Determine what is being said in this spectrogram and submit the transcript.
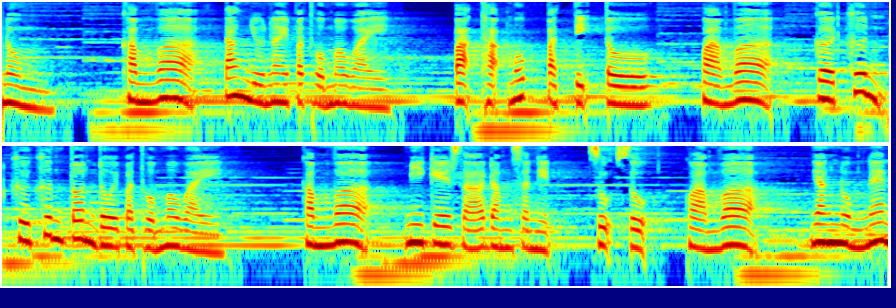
หนุ่มคำว่า ตั้งอยู่ในปฐมวัยปะทะมุปปติโต ความว่า เกิดขึ้นคือขึ้นต้นโดยปฐมวัยคำว่า มีเกษาดำสนิท สุสุ ความว่า ยังหนุ่มแน่น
